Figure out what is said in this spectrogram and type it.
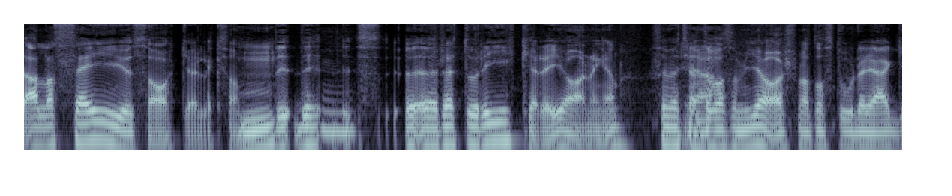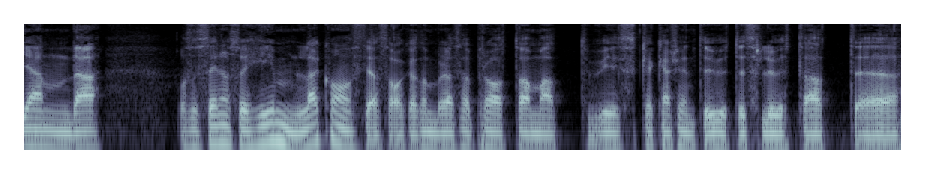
alla säger ju saker. Liksom. Mm. Det, det, Mm. retoriker i görningen. Sen vet jag Ja. inte vad som görs, men att de stod där i Agenda och så säger de så himla konstiga saker. Att de börjar så prata om att vi ska kanske inte utesluta att eh,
